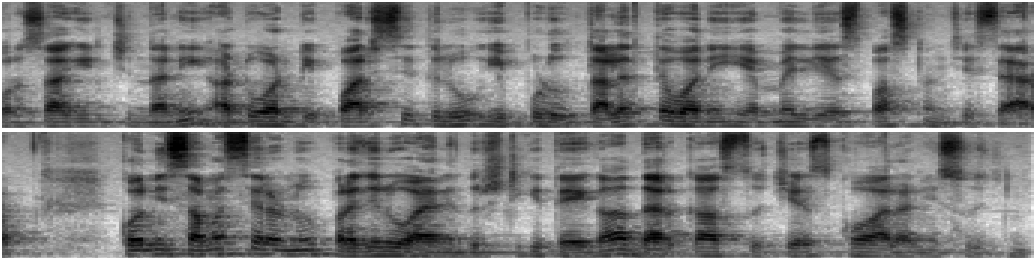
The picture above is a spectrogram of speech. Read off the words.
కొనసాగించిందని అటువంటి పరిస్థితులు ఇప్పుడు తలెత్తవని ఎమ్మెల్యే స్పష్టం చేశారు. కొన్ని సమస్యలను ప్రజలు ఆయన దృష్టికి తేగా దరఖాస్తు చేసుకోవాలని సూచించారు.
